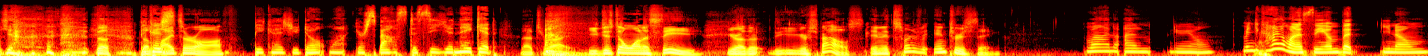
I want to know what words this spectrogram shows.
yeah, the the Because- lights are off. Because you don't want your spouse to see you naked. That's right. you just don't want to see your other your spouse, and it's sort of interesting. Well, I, don't- I don't- you know, I mean, you kind of want to see them, but you know,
